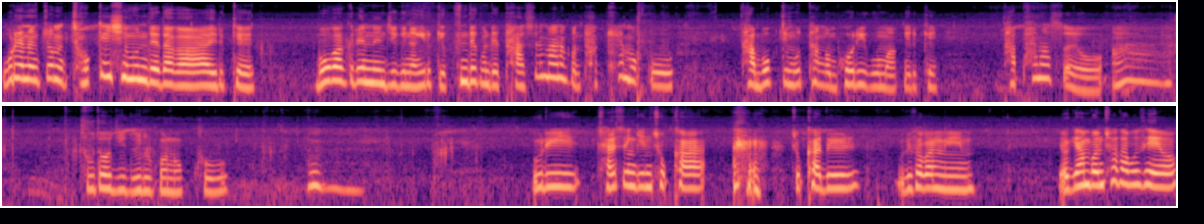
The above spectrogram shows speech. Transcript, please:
올해는 좀 적게 심은 데다가 이렇게 뭐가 그랬는지 그냥 이렇게 군데군데 다 쓸만한 건 다 캐먹고 다 먹지 못한 건 버리고 막 이렇게 다 파놨어요. 아 두더지도 읽어놓고 음. 우리 잘생긴 조카 조카들 우리 서방님 여기 한번 쳐다보세요.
